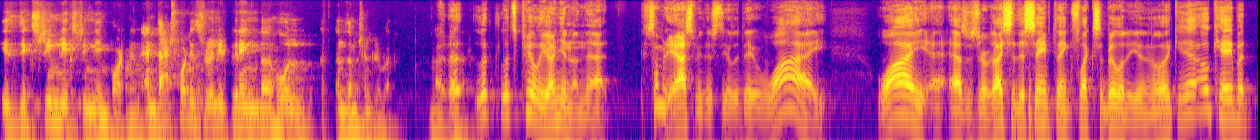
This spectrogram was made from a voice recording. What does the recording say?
is extremely, extremely important. And that's what is really bringing the whole consumption driven. Uh, let, us peel the onion on that. Somebody asked me this the other day, why? Why as a service? I said the same thing, flexibility. And they're like, yeah, okay, but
